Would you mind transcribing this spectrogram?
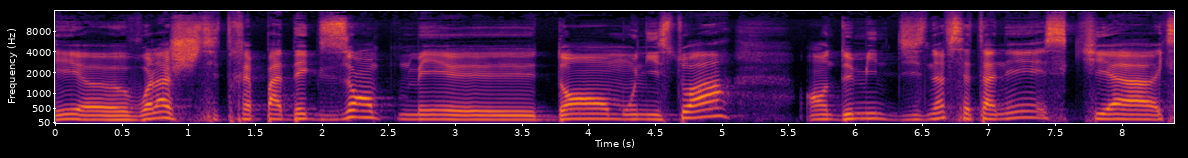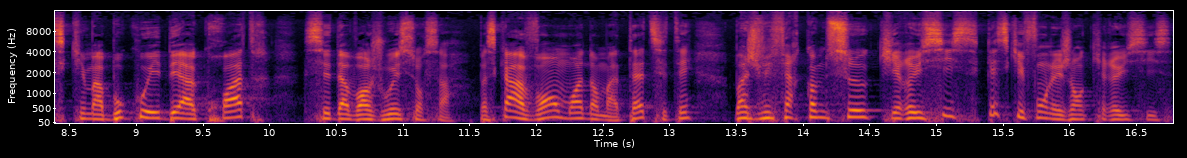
Et euh, voilà, je ne citerai pas d'exemple, mais euh, dans mon histoire, en 2019, cette année, ce qui, a, ce qui m'a beaucoup aidé à croître, c'est d'avoir joué sur ça. Parce qu'avant, moi, dans ma tête, c'était bah, je vais faire comme ceux qui réussissent. Qu'est-ce qu'ils font les gens qui réussissent?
